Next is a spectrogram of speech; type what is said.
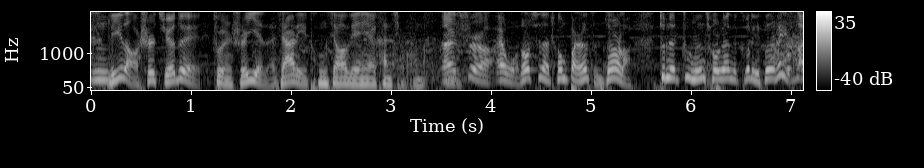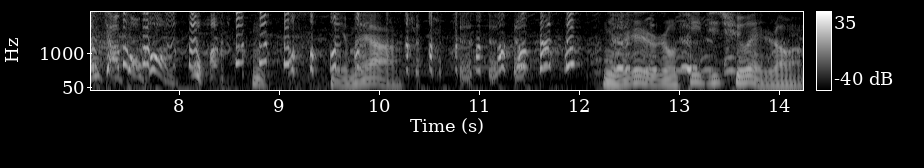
嗯李老师绝对准时也在家里通宵连夜看球呢。哎，是啊，哎，我都现在成拜仁粉丝了。就那著名球员的格里芬，嘿，篮下暴扣，你们呀，你们这是这种低级趣味，知道吧？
